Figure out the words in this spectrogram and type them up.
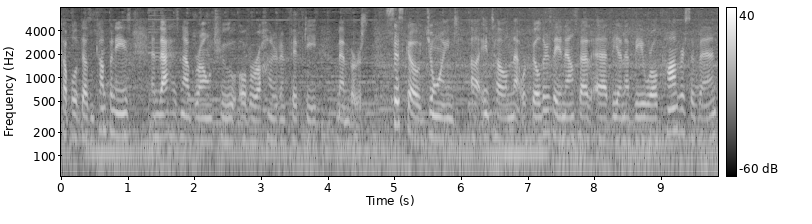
couple of dozen companies, and that has now grown to over 150 members. Cisco joined uh, Intel Network Builders. They announced that at the NFV World Congress event,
